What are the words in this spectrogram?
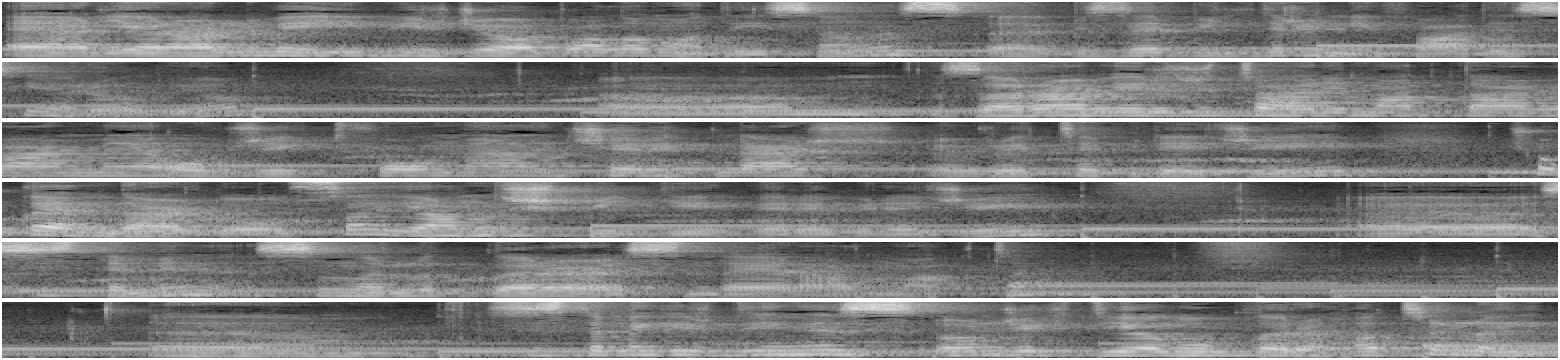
Eğer yararlı ve iyi bir cevap alamadıysanız bize bildirin ifadesi yer alıyor zarar verici talimatlar vermeye, objektif olmayan içerikler üretebileceği, çok ender de olsa yanlış bilgi verebileceği sistemin sınırlıkları arasında yer almakta. Sisteme girdiğiniz önceki diyalogları hatırlayıp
